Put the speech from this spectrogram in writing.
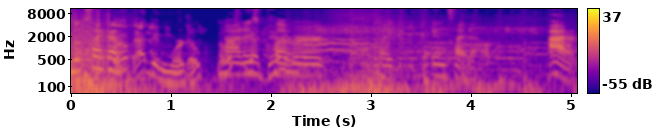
Looks like a that didn't work. not as clever, like Inside Out. I don't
